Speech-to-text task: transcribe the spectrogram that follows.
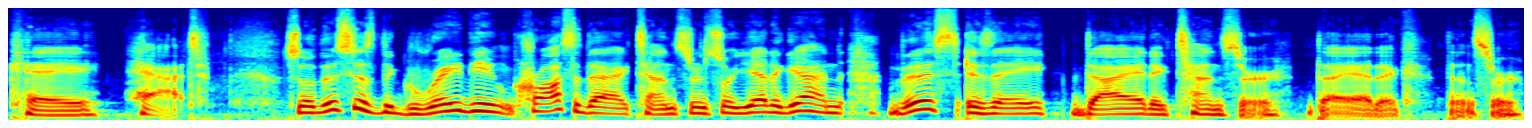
k hat. So this is the gradient cross a dyadic tensor. And so yet again, this is a dyadic tensor. Dyadic tensor.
